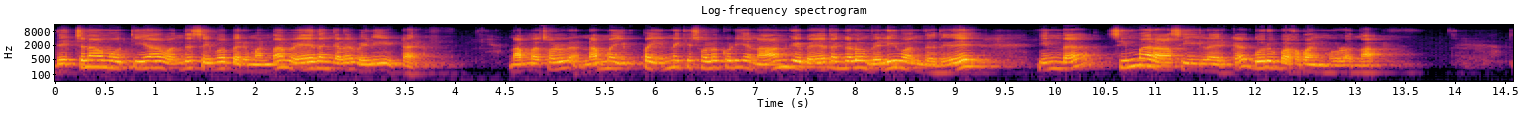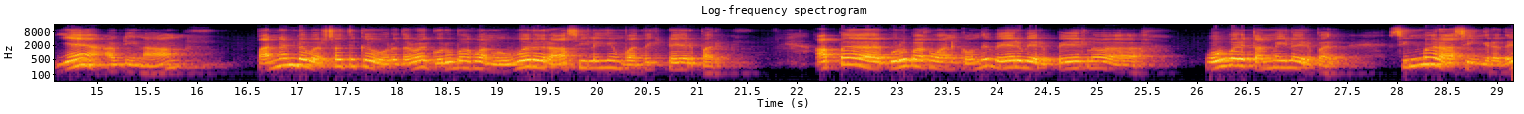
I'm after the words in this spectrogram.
தட்சிணாமூர்த்தியாக வந்து சிவபெருமான் தான் வேதங்களை வெளியிட்டார். நம்ம சொல் நம்ம இப்போ இன்றைக்கி சொல்லக்கூடிய நான்கு வேதங்களும் வெளிவந்தது இந்த சிம்ம ராசியில் இருக்க குரு பகவான் மூலம்தான். ஏன் அப்படின்னா பன்னெண்டு வருஷத்துக்கு ஒரு தடவை குரு பகவான் ஒவ்வொரு ராசிலையும் வந்துக்கிட்டே இருப்பார். அப்போ குரு பகவானுக்கு வந்து வேறு வேறு பேரில் ஒவ்வொரு தன்மையில் இருப்பார். சிம்ம ராசிங்கிறது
